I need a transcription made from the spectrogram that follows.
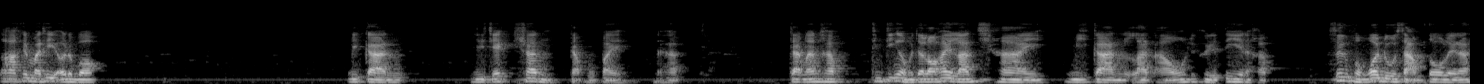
ราคาขึ้นมาที่ order box มีการ rejection กลับลงไปนะครับ จากนั้นครับ จริงๆอะผมจะรอให้ lunch high มีการ run out liquidity นะครับ ซึ่งผมก็ดู 3 ตัวเลยนะ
